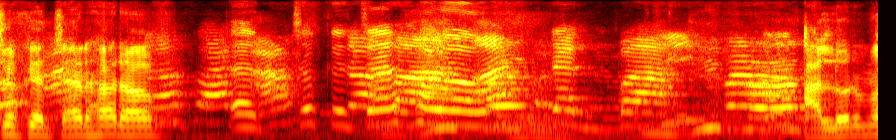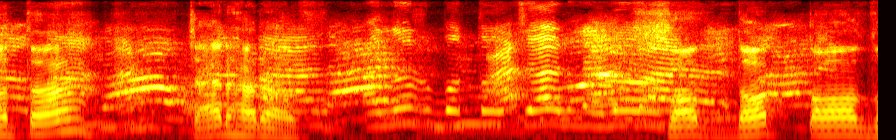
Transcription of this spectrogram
চোখে চার হরফ। আলুর মতো চার হরফ। আলুর মতো চার হলো সদ ত দ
